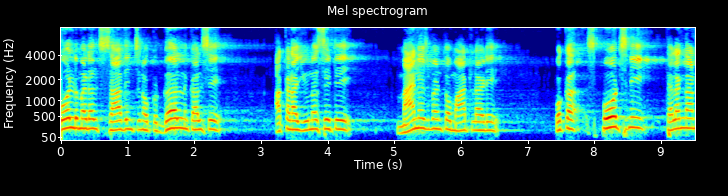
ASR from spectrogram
గోల్డ్ మెడల్స్ సాధించిన ఒక గర్ల్ని కలిసి అక్కడ యూనివర్సిటీ మేనేజ్మెంట్తో మాట్లాడి ఒక స్పోర్ట్స్ని తెలంగాణ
